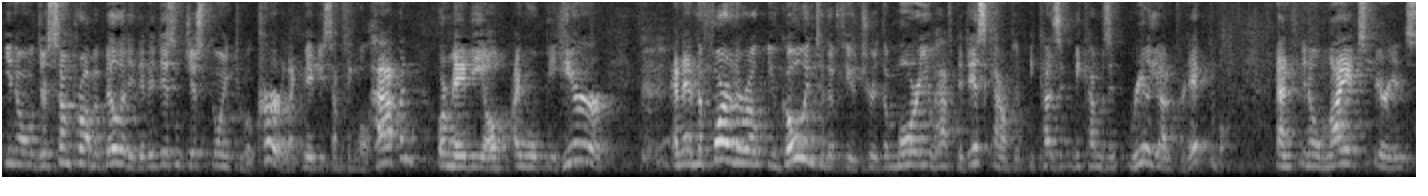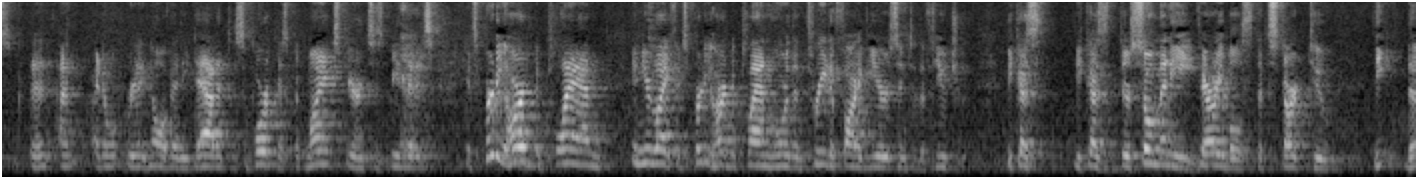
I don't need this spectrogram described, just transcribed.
you know, there's some probability that it isn't just going to occur. Like maybe something will happen, or maybe I'll, I won't be here. And then the farther out you go into the future, the more you have to discount it because it becomes really unpredictable. And, you know, my experience and, and I don't really know of any data to support this, but my experience has been that it's, it's pretty hard to plan, in your life, it's pretty hard to plan more than three to five years into the future. Because, because there's so many variables that start to, the, the,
